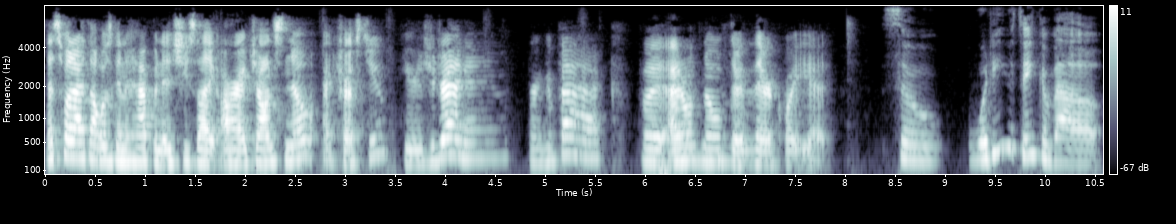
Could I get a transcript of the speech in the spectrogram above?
That's what I thought was gonna happen. Is she's like, "All right, Jon Snow, I trust you. Here's your dragon. Bring it back." But I don't know if they're there quite yet. So, what do you think about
